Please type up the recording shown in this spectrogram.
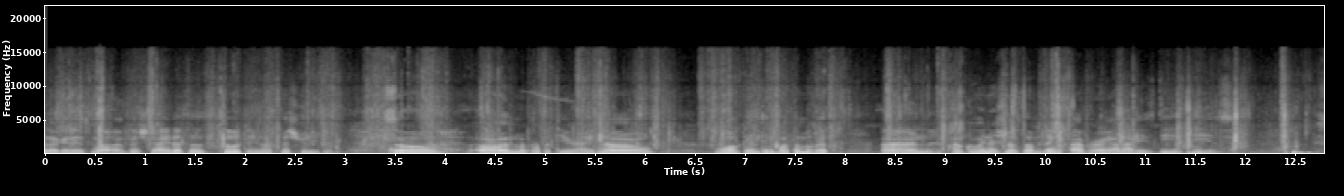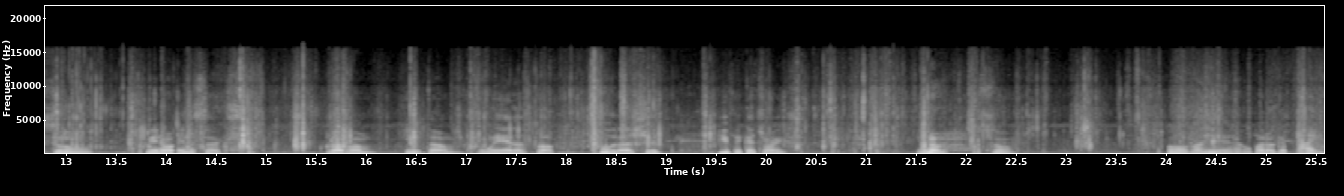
look at this small fish guy. This is totally not fish related. So on my property right now, walking to the bottom of it, and I'm going to show something I've realized these days. So we know insects, love them, hate them, weird as fuck, full as shit. You pick a choice. You know? So over here, I hope I don't get bite.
